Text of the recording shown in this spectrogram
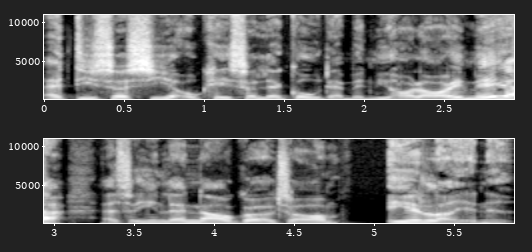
at de så siger, okay, så lad gå da, men vi holder øje med jer, altså en eller anden afgørelse om, eller andet,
